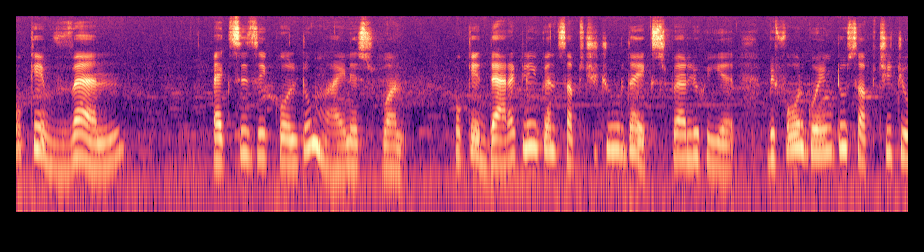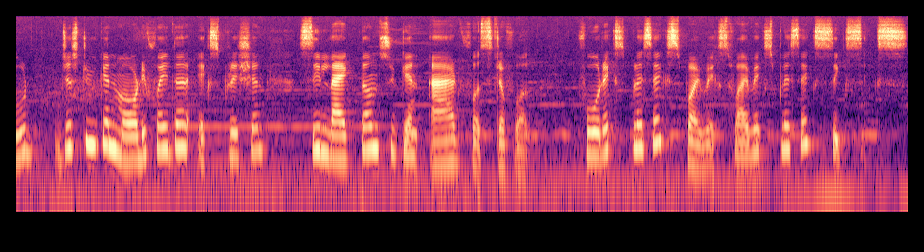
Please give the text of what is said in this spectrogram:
okay when x is equal to minus 1 okay directly you can substitute the x value here. Before going to substitute just you can modify the expression. See like terms you can add first of all. 4x plus x 5x 5x plus x 6x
